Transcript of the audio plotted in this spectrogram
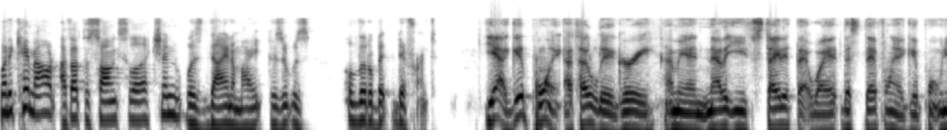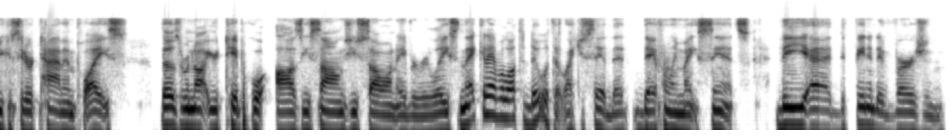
when it came out, I thought the song selection was dynamite because it was a little bit different. Yeah, good point. I totally agree. I mean, now that you state it that way, that's definitely a good point. When you consider time and place, those were not your typical Ozzy songs you saw on every release, and that could have a lot to do with it. Like you said, that definitely makes sense. The uh, definitive version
